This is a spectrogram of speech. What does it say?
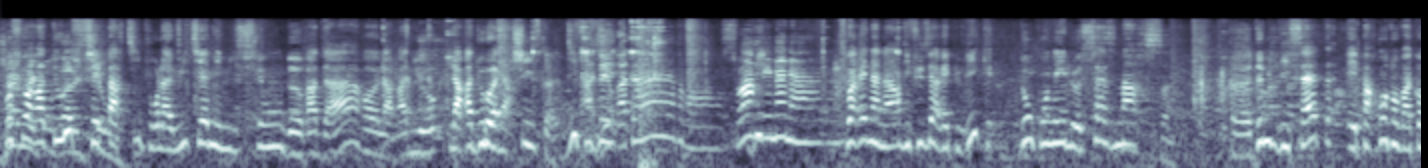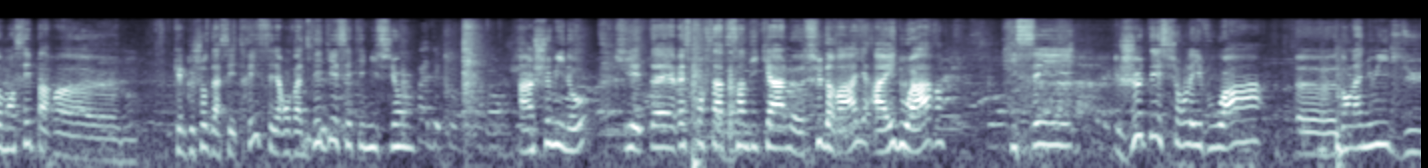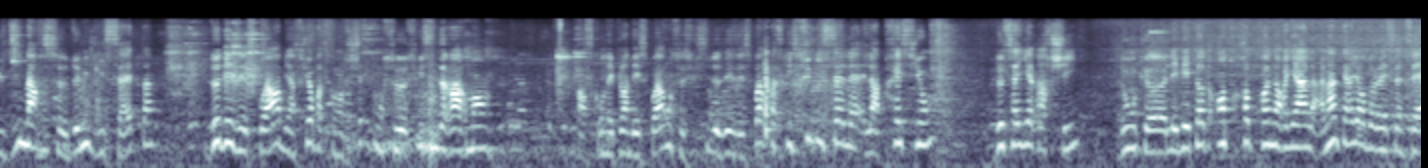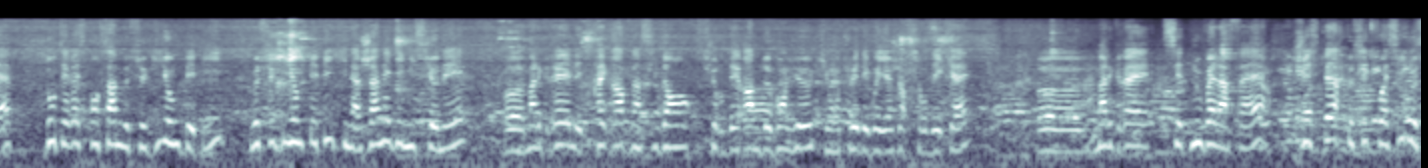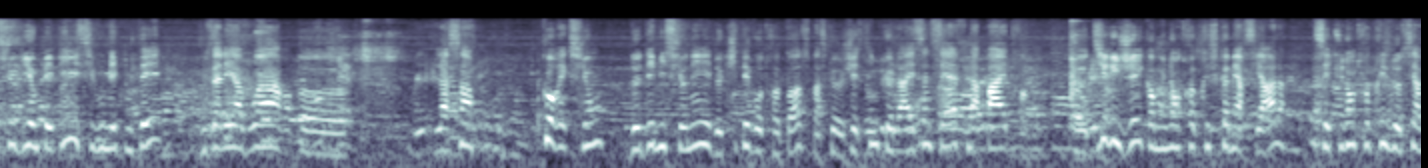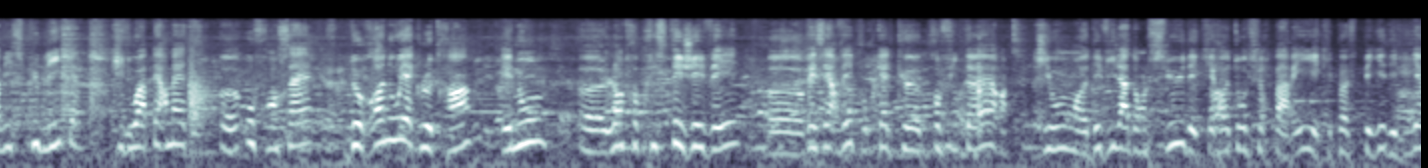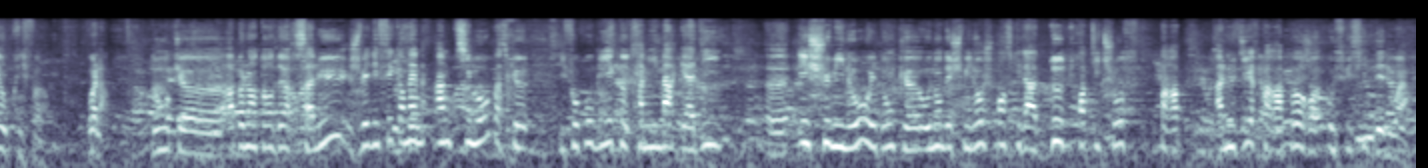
Bonsoir à tous, c'est parti pour la huitième émission de Radar, euh, la radio, la radio anarchiste diffusée. Radio Radar, soirée nanar. Soirée nanar diffusée à République. Donc on est le 16 mars euh, 2017 et par contre on va commencer par euh, quelque chose d'assez triste, c'est-à-dire on va dédier cette émission à un cheminot qui était responsable syndical Sudrail à Édouard, qui s'est jeté sur les voies euh, dans la nuit du 10 mars 2017, de désespoir bien sûr, parce qu'on on se suicide rarement parce qu'on est plein d'espoir, on se suicide de désespoir parce qu'il subissait la, la pression de sa hiérarchie, donc euh, les méthodes entrepreneuriales à l'intérieur de la SNCF, dont est responsable M. Guillaume Pépi. M. Guillaume Pépi qui n'a jamais démissionné, euh, malgré les très graves incidents sur des rames de banlieue qui ont tué des voyageurs sur des quais. Euh, malgré cette nouvelle affaire, j'espère que cette fois-ci, M. Guillaume Pépi, si vous m'écoutez, vous allez avoir euh, la simple correction de démissionner et de quitter votre poste parce que j'estime que la SNCF n'a pas à être euh, dirigée comme une entreprise commerciale. C'est une entreprise de service public qui doit permettre aux Français de renouer avec le train et non euh, l'entreprise TGV euh, réservée pour quelques profiteurs qui ont euh, des villas dans le sud et qui retournent sur Paris et qui peuvent payer des billets au prix fort. Voilà, donc à bon entendeur, salut. Je vais laisser quand même un petit mot parce que il faut pas oublier que notre ami Marc est cheminot et donc au nom des cheminots, je pense qu'il a deux, trois petites choses à nous dire par rapport au suicide d'Edouard.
